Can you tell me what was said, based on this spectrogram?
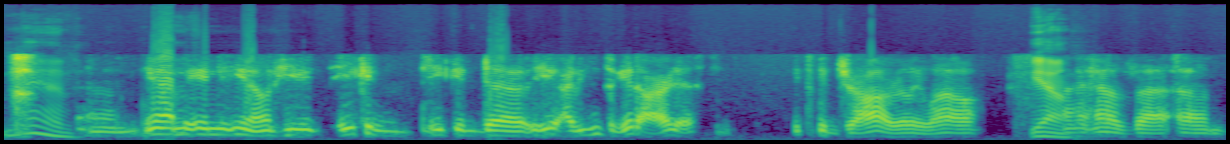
Man, Um, yeah, I mean, you know, he he could he could uh, he, I mean, he's a good artist. He could draw really well. yeah, I have uh, um,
